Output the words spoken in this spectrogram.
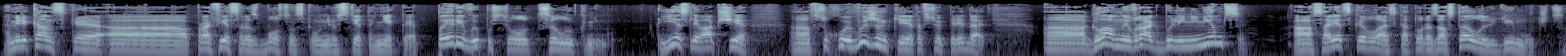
Американская профессор из Бостонского университета, некая Перри, выпустила целую книгу. Если вообще в сухой выжимке это все передать. А, главный враг были не немцы, а советская власть, которая заставила людей мучиться.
